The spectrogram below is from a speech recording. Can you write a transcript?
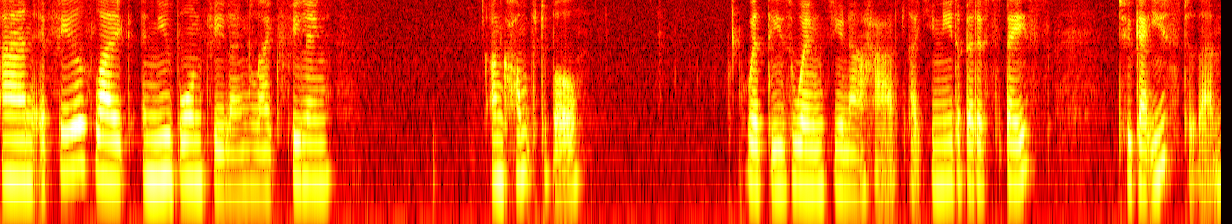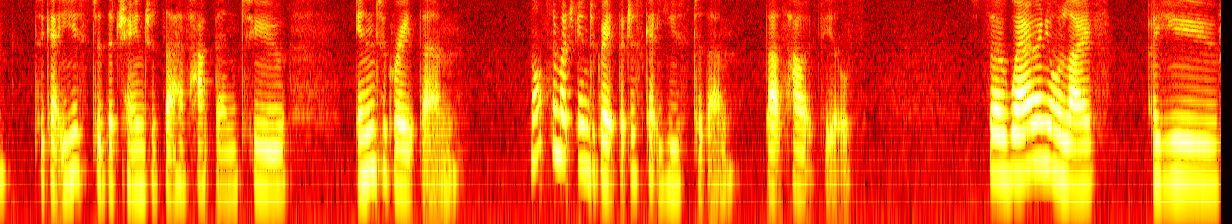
And it feels like a newborn feeling, like feeling uncomfortable with these wings you now have. Like you need a bit of space to get used to them, to get used to the changes that have happened, to integrate them. Not so much integrate, but just get used to them. That's how it feels. So, where in your life are you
